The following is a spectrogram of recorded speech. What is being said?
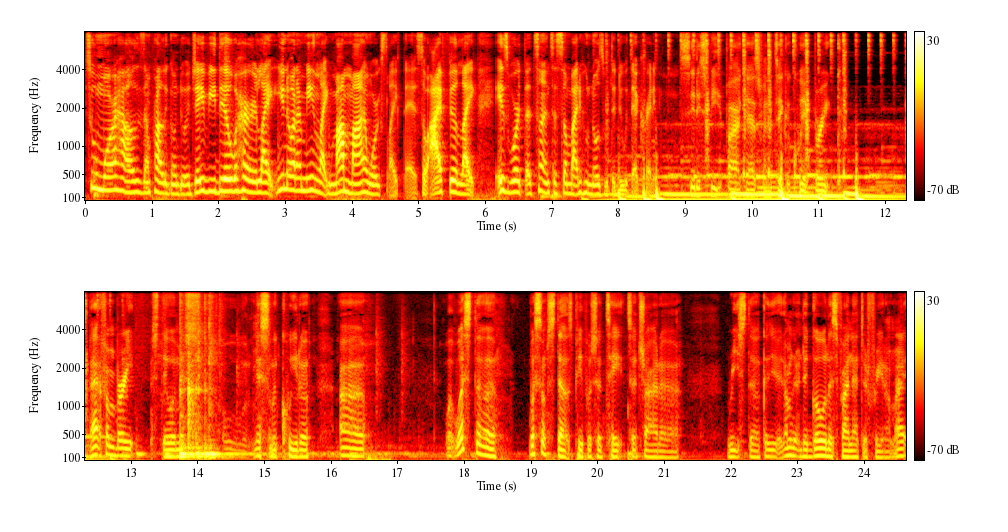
two more houses. I'm probably gonna do a JV deal with her. Like, you know what I mean? Like, my mind works like that. So I feel like it's worth a ton to somebody who knows what to do with that credit. City Speed Podcast. Gonna take a quick break. Back from break, still with Miss Miss Laquita. Uh, what what's the what's some steps people should take to try to reach the? Cause I'm, the goal is financial freedom, right?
